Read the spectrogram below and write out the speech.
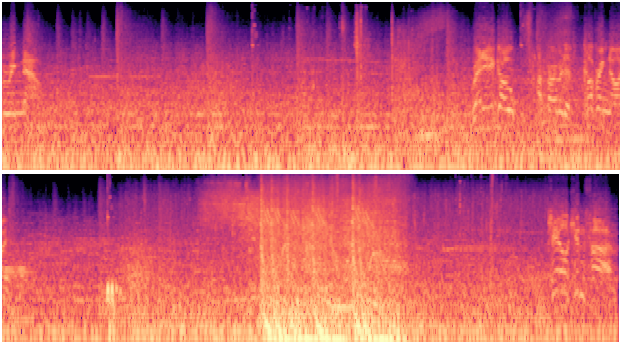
Covering now. Ready to go. Affirmative. Covering now. Kill confirmed.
